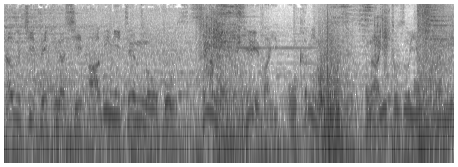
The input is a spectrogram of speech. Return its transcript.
仇討ち是非なし阿炎に天の坊主千成敗お上の。何とぞよしなに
